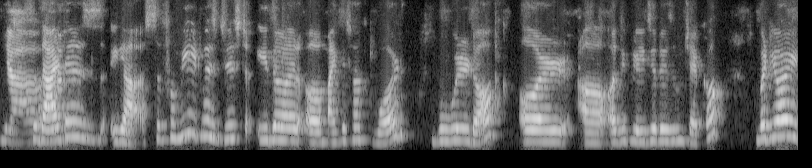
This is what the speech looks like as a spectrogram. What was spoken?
yeah So that is yeah. So for me, it was just either uh, Microsoft Word, Google Doc, or uh, or the plagiarism checker but you're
